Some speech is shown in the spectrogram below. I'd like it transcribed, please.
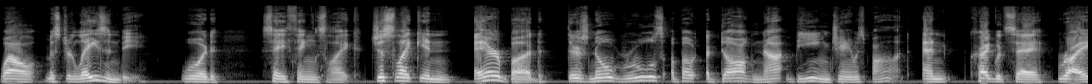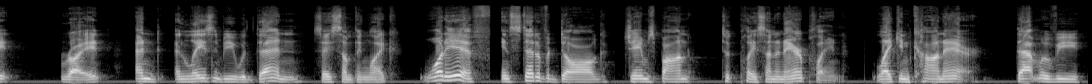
Well, Mr. Lazenby would say things like, Just like in Air Bud, there's no rules about a dog not being James Bond. And Craig would say, Right, right. And and Lazenby would then say something like, "What if instead of a dog, James Bond took place on an airplane, like in Con Air? That movie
